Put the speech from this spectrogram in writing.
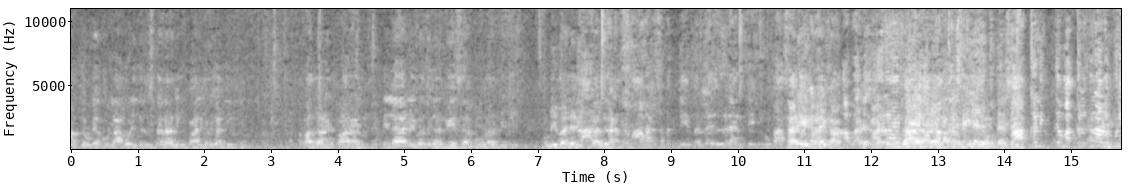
மக்களுடைய குரலாக ஒழிக்கிறதுக்கு தான் நாங்க இங்க பார்லிமெண்ட் கட்டிருக்கோம் அப்ப அந்த பாராளு எல்லாருமே வந்து பேச போனா இன்னைக்கு முடிவா சரி, அடுத்த- வாக்களித்த மக்களுக்கு நான் எப்படி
